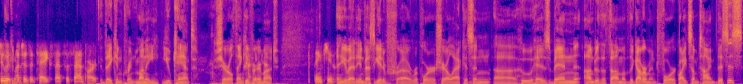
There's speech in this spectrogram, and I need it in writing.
do They as can- much as it takes. That's the sad part. They can print money. You can't. Sharyl, thank you very much. Thank you. You bet. Investigative uh, reporter Sharyl Attkisson, uh, who has been under the thumb of the government for quite some time. This is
